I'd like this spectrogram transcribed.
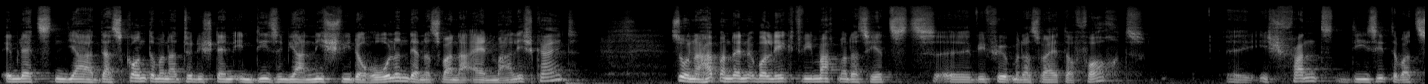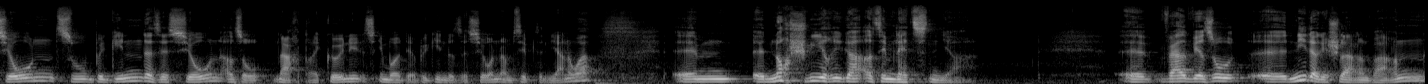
im letzten Jahr. Das konnte man natürlich denn in diesem Jahr nicht wiederholen, denn das war eine Einmaligkeit. So, und dann hat man dann überlegt, wie macht man das jetzt, äh, wie führt man das weiter fort. Äh, ich fand die Situation zu Beginn der Session, also nach Drei König, ist immer der Beginn der Session am 7. Januar, ähm, äh, noch schwieriger als im letzten Jahr. Äh, weil wir so niedergeschlagen waren.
